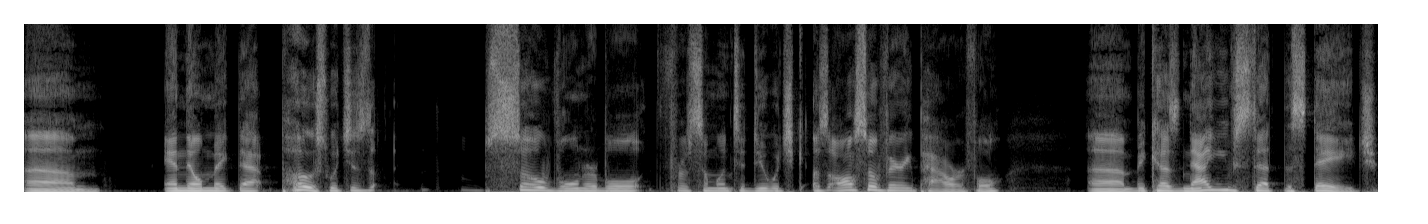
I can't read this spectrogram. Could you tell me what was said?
Um, and they'll make that post, which is so vulnerable for someone to do, which is also very powerful um, because now you've set the stage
